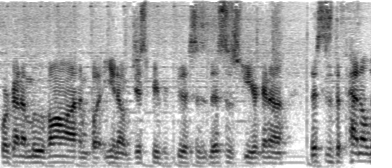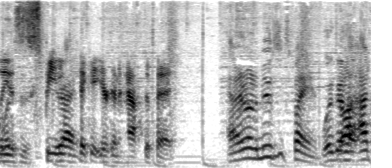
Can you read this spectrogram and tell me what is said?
we're going to move on. But, you know, just be, this is, this is, you're going to, this is the penalty. This is a speeding right. ticket you're going to have to pay. And I know the music's playing. We're gonna.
